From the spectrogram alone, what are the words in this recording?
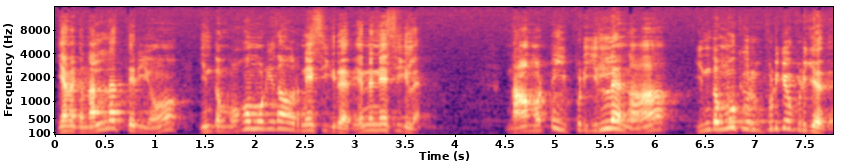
எனக்கு நல்லா தெரியும் இந்த முகமூடி தான் அவர் நேசிக்கிறார். என்ன நேசிக்கல? நான் மட்டும் இப்படி இல்லைன்னா இந்த மூக்கு இவருக்கு பிடிக்கவே பிடிக்காது.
